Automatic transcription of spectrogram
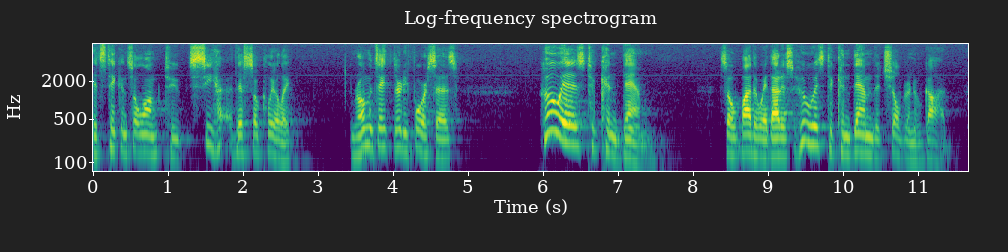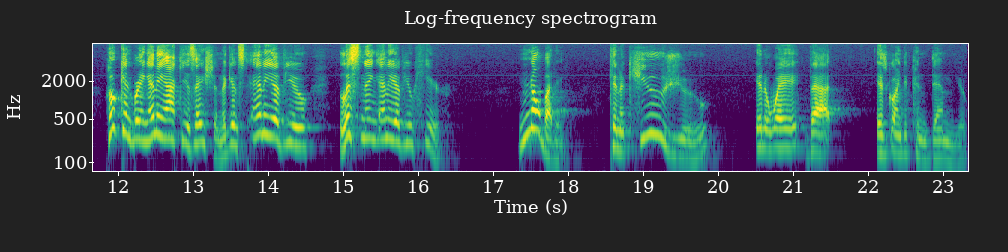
it's taken so long to see this so clearly. Romans 8:34 says, "Who is to condemn?" So by the way, that is who is to condemn the children of God? Who can bring any accusation against any of you listening, any of you here? Nobody can accuse you in a way that is going to condemn you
